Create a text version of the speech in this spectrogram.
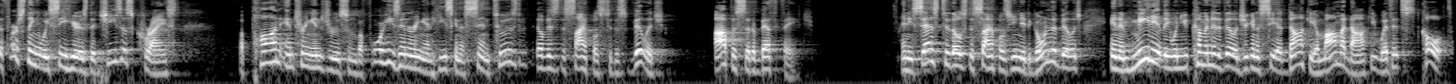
The first thing that we see here is that Jesus Christ, upon entering into Jerusalem, before he's entering in, he's going to send two of his disciples to this village opposite of Bethphage. And he says to those disciples, You need to go into the village, and immediately when you come into the village, you're going to see a donkey, a mama donkey with its colt.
